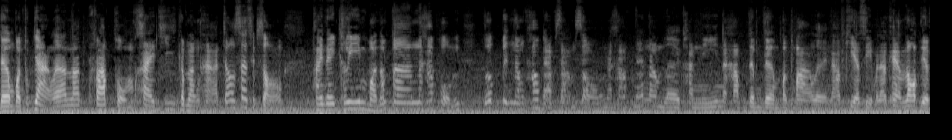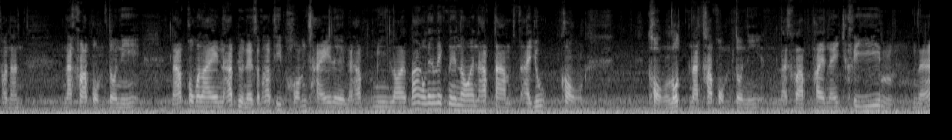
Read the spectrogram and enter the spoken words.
เดิมหมดทุกอย่างแล้วนะครับ ผมใครที่กำลังหาเจ้า Z12 ภายในครีมบอดน้ำตาลนะครับ ผมรถเป็นนำเข้าแบบ 32 นะครับ แนะนำเลยคันนี้นะครับ เดิมๆบางๆเลยนะครับเคลียร์สีมาแล้วแค่รอบเดียวเท่านั้นนะครับ ผมตัวนี้นะพวงมาลัยนะครับ อยู่ในสภาพที่พร้อมใช้เลยนะครับ มีรอยบ้างเล็กๆน้อยๆนะครับ ตามอายุของ ของรถนะครับผมตัวนี้นะครับภายในครีมนะ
